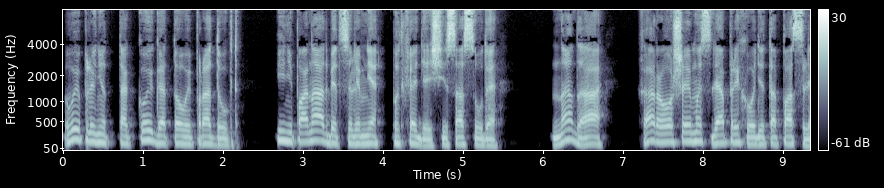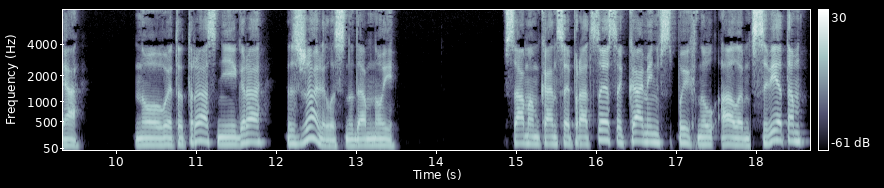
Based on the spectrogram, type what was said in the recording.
выплюнет такой готовый продукт, и не понадобятся ли мне подходящие сосуды. Ну да, хорошая мысля приходит опосля. Но в этот раз не игра сжалилась надо мной. В самом конце процесса камень вспыхнул алым светом,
